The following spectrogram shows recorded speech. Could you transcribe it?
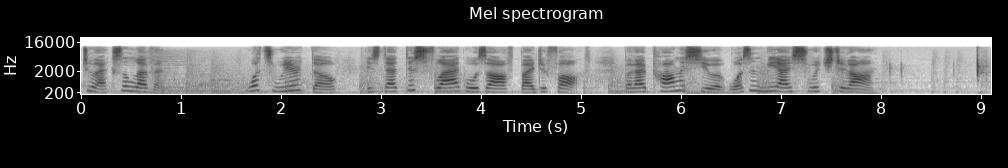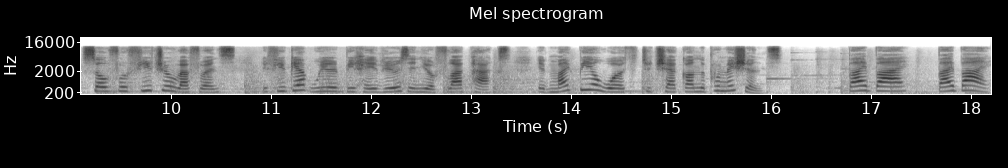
to X11. What's weird though, is that this flag was off by default, but I promise you it wasn't me I switched it on. So for future reference, if you get weird behaviors in your Flatpaks, it might be a worth to check on the permissions. Bye bye, bye bye.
